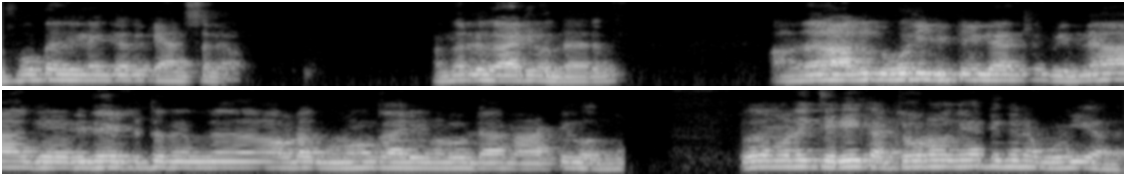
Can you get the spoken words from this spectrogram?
റിപ്പോർട്ട് ചെയ്തില്ലെങ്കിൽ അത് ക്യാൻസൽ ആവും. അങ്ങനൊരു കാര്യം ഉണ്ടായിരുന്നു അത് അത് ജോലി കിട്ടിയില്ലായിരുന്നു. പിന്നെ വിദേശത്ത് നിന്ന് അവിടെ ഗുണവും കാര്യങ്ങളും ഇല്ല നാട്ടിൽ വന്നു. ഇപ്പൊ നമ്മുടെ ചെറിയ കച്ചവടമൊക്കെ ആയിട്ട് ഇങ്ങനെ പോവുകയാണ്.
